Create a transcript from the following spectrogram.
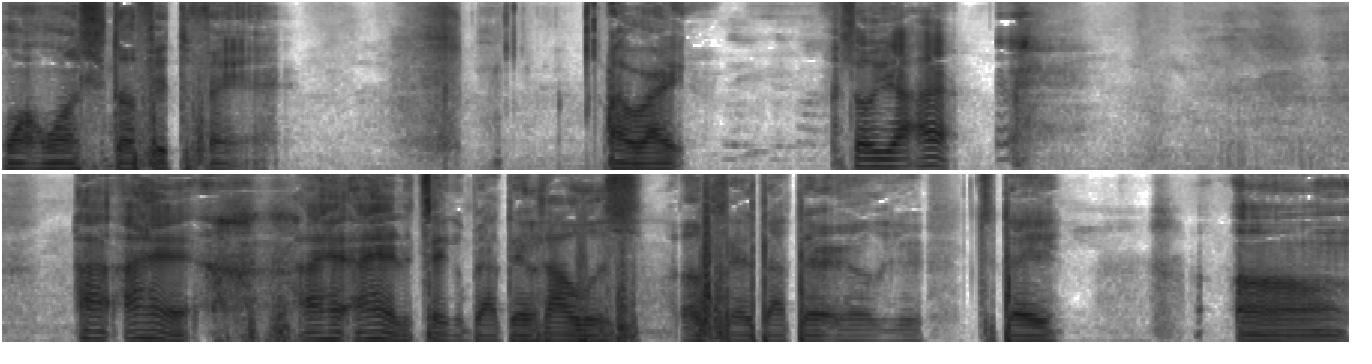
one one stuff hit the fan. All right. So yeah, I had I had I had to think about that because I was upset about that earlier today. Um,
